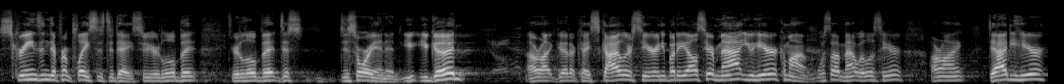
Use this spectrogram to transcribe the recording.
screens in different places today, so you're a little bit you're a little bit dis- disoriented. You, you good? All right, good. Okay, Skylar's here. Anybody else here? Matt, you here? Come on. What's up, Matt Willis here? All right. Dad, you here?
